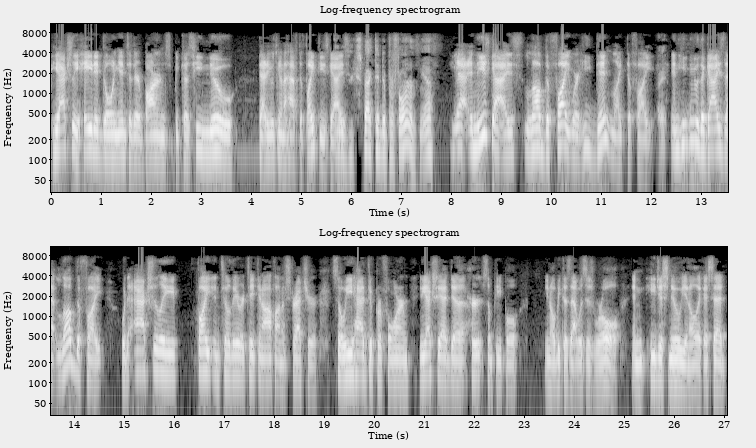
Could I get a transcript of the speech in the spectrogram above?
He actually hated going into their barns because he knew that he was going to have to fight these He guys. was expected to perform. Yeah. Yeah, and these guys loved to fight where he didn't like to fight. Right. And he knew the guys that loved to fight would actually fight until they were taken off on a stretcher. So he had to perform and he actually had to hurt some people, you know, because that was his role. And he just knew, you know, like I said,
